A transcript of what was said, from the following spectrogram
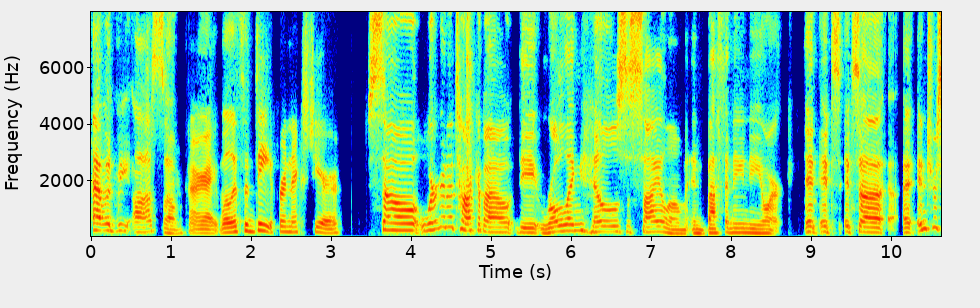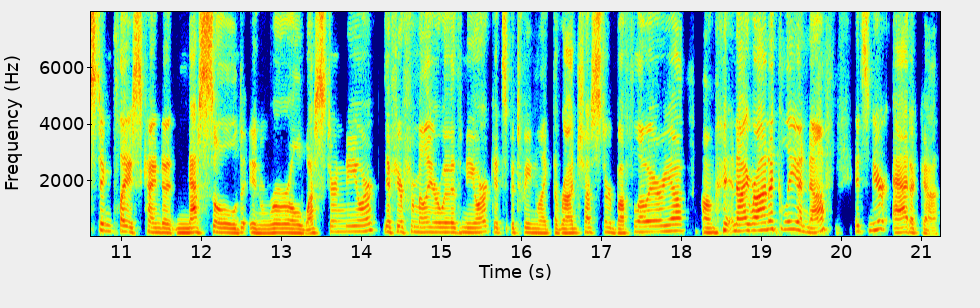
That would be awesome. All right. Well, it's a date for next year. So, we're going to talk about the Rolling Hills Asylum in Bethany, New York. It, it's it's a, a interesting place, kind of nestled in rural Western New York. If you're familiar with New York, it's between like the Rochester Buffalo area, um, and ironically enough, it's near Attica.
